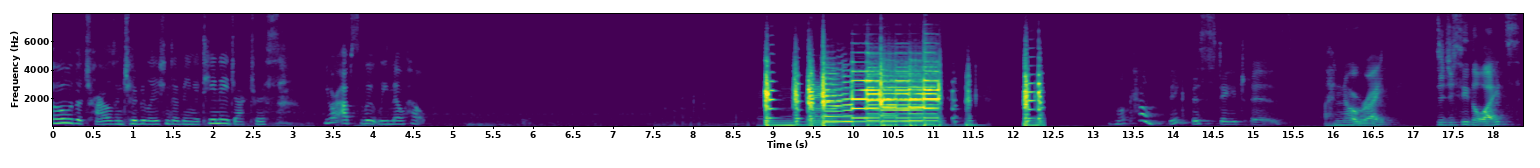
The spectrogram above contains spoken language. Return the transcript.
Oh, the trials and tribulations of being a teenage actress. You are absolutely no help. Look how big this stage is. I know, right? Did you see the lights?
